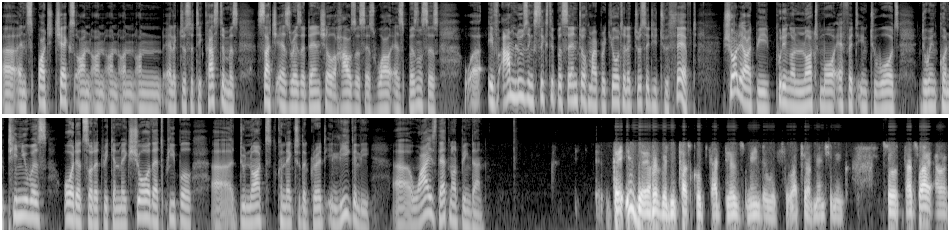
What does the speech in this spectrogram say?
uh, and spot checks on, on, on, on, on electricity customers, such as residential houses as well as businesses. Uh, if I'm losing 60% of my procured electricity to theft, surely I'd be putting a lot more effort in towards doing continuous audits so that we can make sure that people uh, do not connect to the grid illegally. Uh, why is that not being done? There is a revenue task group that deals mainly with what you are mentioning. So that's why I was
